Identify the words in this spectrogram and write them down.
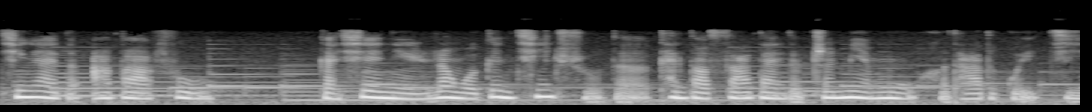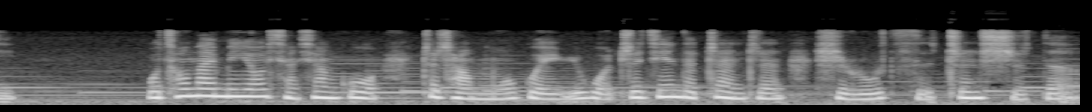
亲爱的阿爸父，感谢你让我更清楚地看到撒旦的真面目和他的诡计。我从来没有想象过这场魔鬼与我之间的战争是如此真实的。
